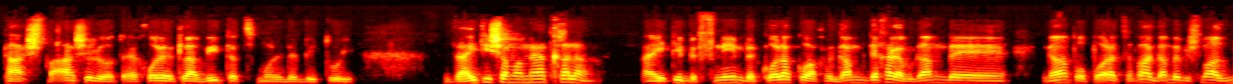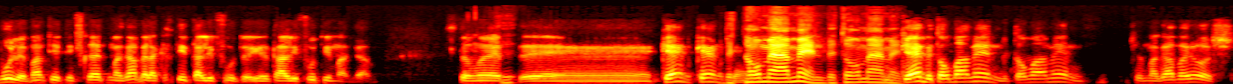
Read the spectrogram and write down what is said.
את ההשפעה שלו, את היכולת להביא את עצמו לידי ביטוי. והייתי שם מההתחלה, הייתי בפנים בכל הכוח, וגם, דרך אגב, גם, ב, גם אפרופו על הצבא, גם במשמר הגבול, הבנתי את נבחרת מג"ב ולקחתי את האליפות, את האליפות עם מג"ב. זאת אומרת, אה, כן, כן, כן. בתור מאמן, בתור מאמן. כן, בתור מאמן, בתור מאמן, של מג"ב איו"ש.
